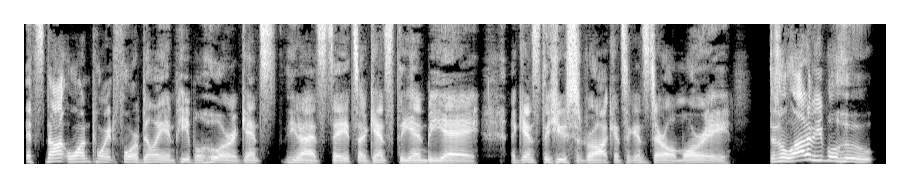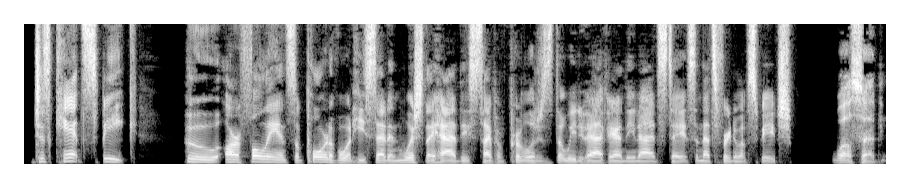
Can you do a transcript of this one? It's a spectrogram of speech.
it's not 1.4 billion people who are against the United States, against the NBA, against the Houston Rockets, against Daryl Morey. There's a lot of people who just can't speak who are fully in support of what he said and wish they had these type of privileges that we do have here in the United States, and that's freedom of speech. Well said.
